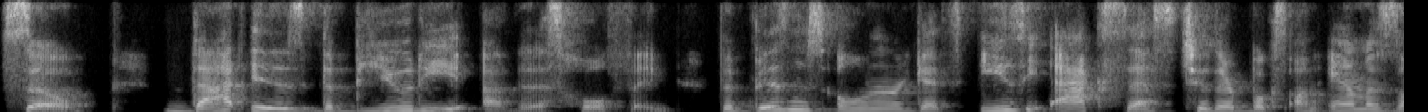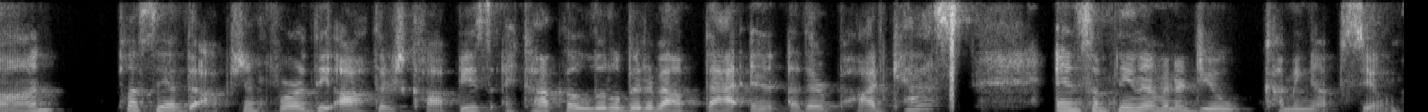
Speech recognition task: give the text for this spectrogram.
So that is the beauty of this whole thing. The business owner gets easy access to their books on Amazon. Plus, they have the option for the author's copies. I talk a little bit about that in other podcasts and something I'm going to do coming up soon.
